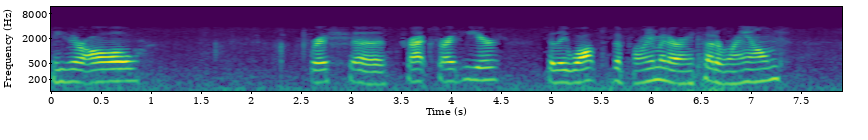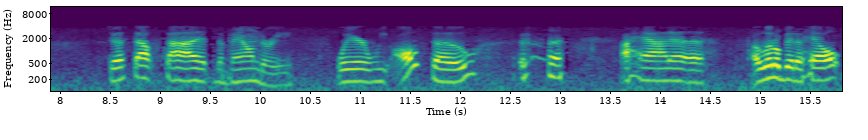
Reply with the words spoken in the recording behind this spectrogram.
These are all fresh uh, tracks right here. So they walked the perimeter and cut around just outside the boundary where we also I had a a little bit of help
